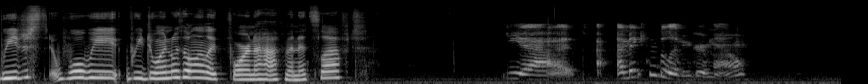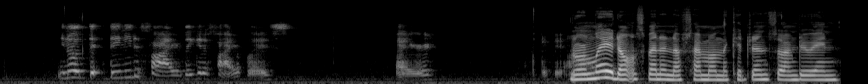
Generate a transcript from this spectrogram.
we just well we we joined with only like four and a half minutes left. Yeah, I'm making the living room now. You know, they, they need a fire. They get a fireplace. Fire. Okay. Normally, I don't spend enough time on the kitchen, so I'm doing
